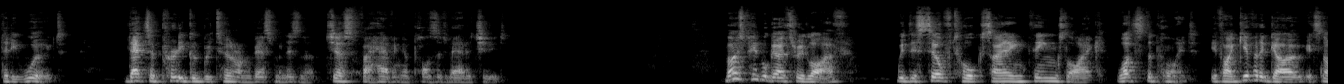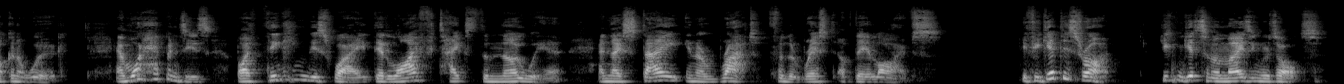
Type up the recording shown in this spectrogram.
that he worked. That's a pretty good return on investment, isn't it? Just for having a positive attitude. Most people go through life with this self talk saying things like, What's the point? If I give it a go, it's not going to work. And what happens is, by thinking this way, their life takes them nowhere and they stay in a rut for the rest of their lives. If you get this right, you can get some amazing results.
